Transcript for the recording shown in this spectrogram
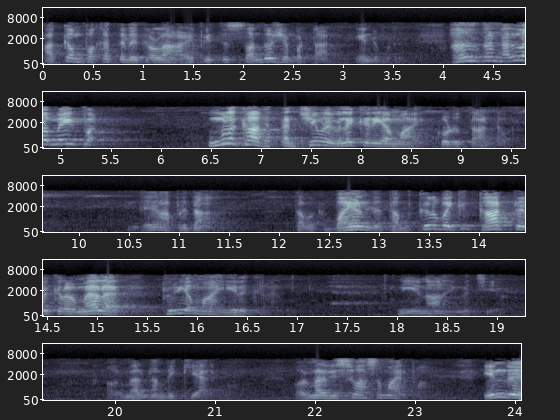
அக்கம் பக்கத்தில் இருக்கிறவெல்லாம் அழைப்பித்து சந்தோஷப்பட்டான் என்று அதுதான் நல்ல மெய்ப்பன் உங்களுக்காக தன் ஜீவனை விலைக்கரியமாய் கொடுத்த ஆண்டவர். அப்படிதான் தமக்கு பயந்து தம் கிருபைக்கு காத்திருக்கிற மேல பிரியமாய் இருக்கிறார். நீ நானும் என்ன செய்ய அவர் மேல நம்பிக்கையா இருப்போம். அவர் மேல விசுவாசமா இருப்போம். இன்று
